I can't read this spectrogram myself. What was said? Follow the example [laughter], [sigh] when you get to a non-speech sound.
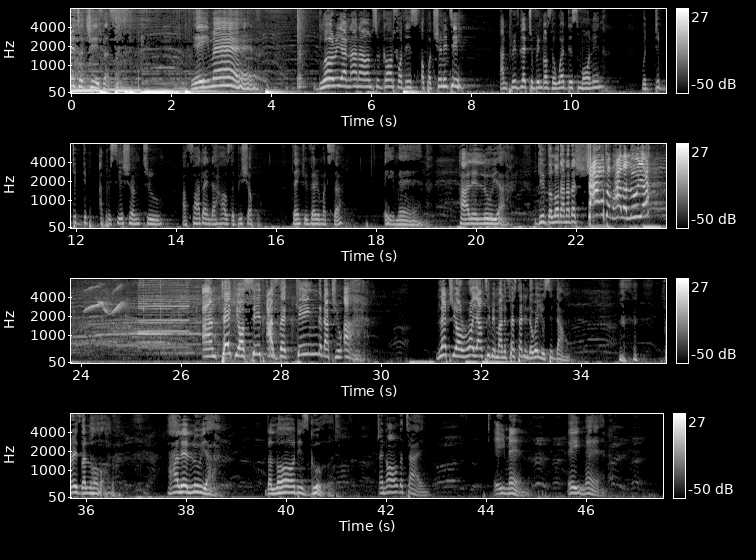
Glory to Jesus. Amen. Glory and honor unto God for this opportunity and privilege to bring us the word this morning with deep, deep, deep appreciation to our father in the house, the bishop. Thank you very much, sir. Amen. Hallelujah. Give the Lord another shout of hallelujah. And take your seat as the king that you are. Let your royalty be manifested in the way you sit down. [laughs] Praise the Lord. Hallelujah. The Lord is good. And all the time. Amen. Amen.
